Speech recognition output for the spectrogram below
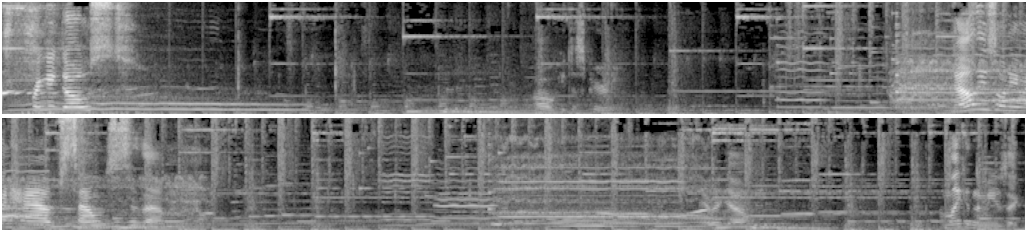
beard. Bring a ghost. Oh, he disappeared. Now these don't even have sounds to them. There we go. I'm liking the music.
